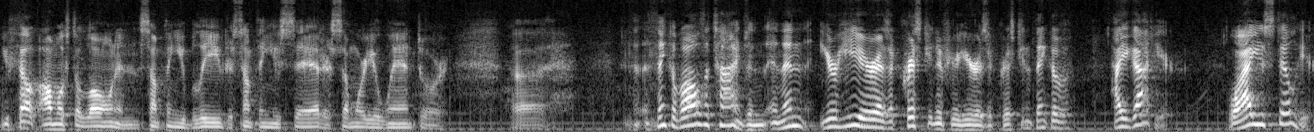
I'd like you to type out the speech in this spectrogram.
you felt almost alone in something you believed or something you said or somewhere you went or uh, think of all the times, and, and then you're here as a Christian. If you're here as a Christian, think of how you got here. Why are you still here?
